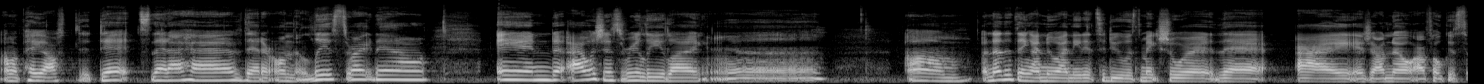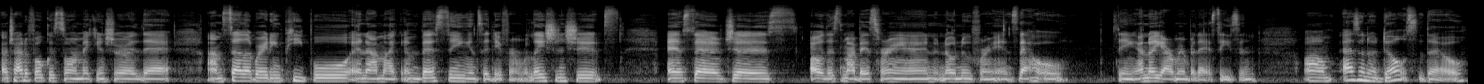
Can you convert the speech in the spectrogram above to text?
I'm gonna pay off the debts that I have that are on the list right now. And I was just really like, eh um, another thing I knew I needed to do was make sure that I, as y'all know, I focus. I try to focus on making sure that I'm celebrating people and I'm like investing into different relationships instead of just, oh, this is my best friend, no new friends. That whole thing. I know y'all remember that season. Um, as an adult, though,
